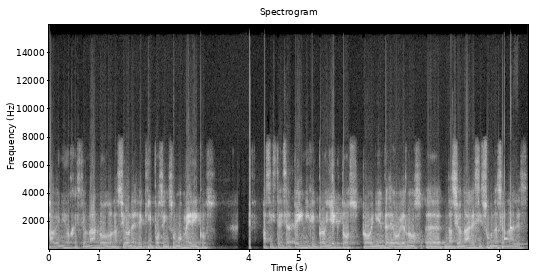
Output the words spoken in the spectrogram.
Ha venido gestionando donaciones de equipos e insumos médicos asistencia técnica y proyectos provenientes de gobiernos eh, nacionales y subnacionales,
